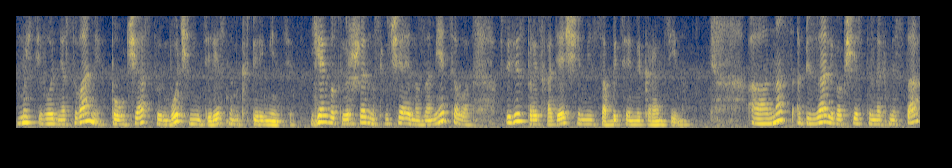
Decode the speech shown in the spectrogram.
Мы сегодня с вами поучаствуем в очень интересном эксперименте. Я его совершенно случайно заметила в связи с происходящими событиями карантина. А, нас обязали в общественных местах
